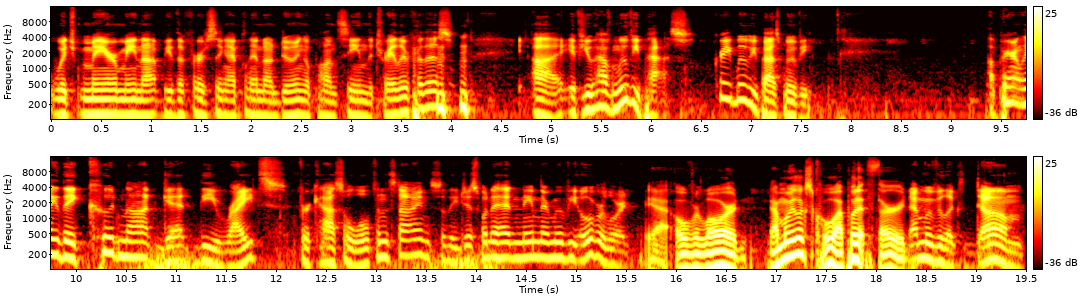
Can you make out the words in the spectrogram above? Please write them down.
which may or may not be the first thing I planned on doing upon seeing the trailer for this. uh, if you have Movie Pass, great Movie Pass movie. Apparently, they could not get the rights for Castle Wolfenstein, so they just went ahead and named their movie Overlord. Yeah, Overlord. That movie looks cool. I put it third. That movie looks dumb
